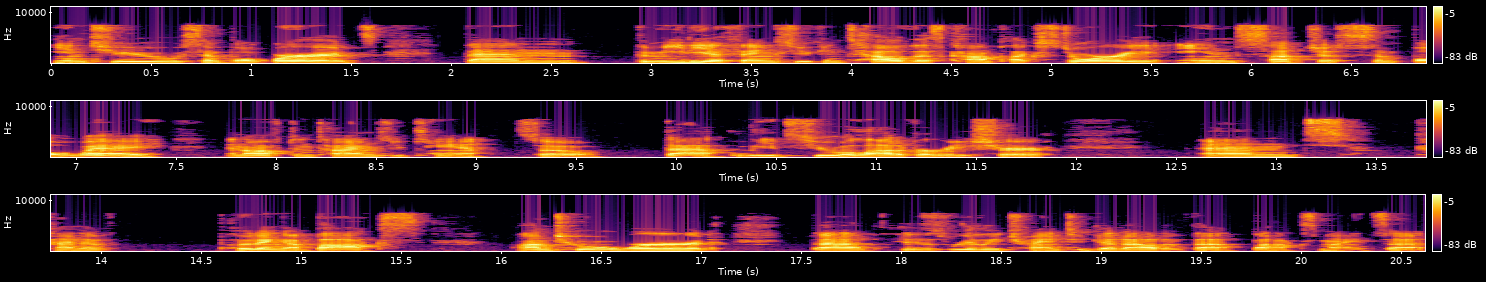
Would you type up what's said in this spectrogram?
into simple words, then the media thinks you can tell this complex story in such a simple way and oftentimes you can't. So that leads to a lot of erasure and kind of putting a box onto a word that is really trying to get out of that box mindset.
